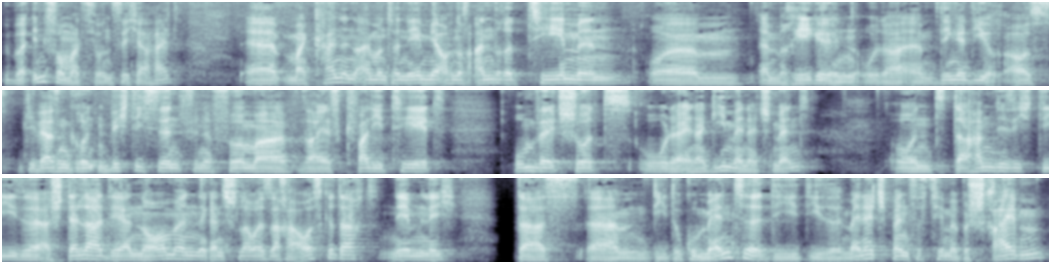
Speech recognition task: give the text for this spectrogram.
über Informationssicherheit. Äh, man kann in einem Unternehmen ja auch noch andere Themen ähm, ähm, regeln oder ähm, Dinge, die aus diversen Gründen wichtig sind für eine Firma, sei es Qualität, Umweltschutz oder Energiemanagement. Und da haben die sich diese Ersteller der Normen eine ganz schlaue Sache ausgedacht, nämlich dass ähm, die Dokumente, die diese Managementsysteme beschreiben,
